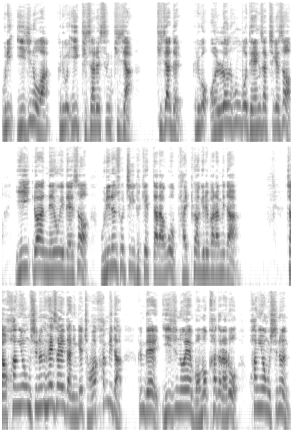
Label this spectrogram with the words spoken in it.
우리 이진호와 그리고 이 기사를 쓴 기자, 기자들 그리고 언론 홍보 대행사 측에서 이러한 내용에 대해서 우리는 솔직히 그렇게 했다라고 발표하기를 바랍니다. 자, 황용 씨는 회사에 다닌 게 정확합니다. 근데 이진호의 머뭇하더라로 황용 씨는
